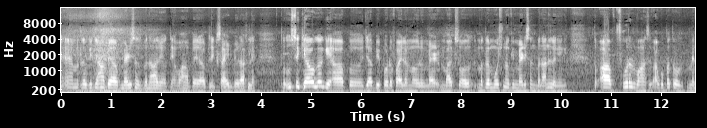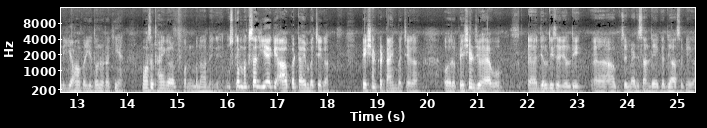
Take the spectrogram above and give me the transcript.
मतलब कि जहाँ पे आप मेडिसिन बना रहे होते हैं, वहाँ पर आप एक साइड पे रख लें। तो उससे क्या होगा कि आप जब भी पोडोफाइलम और मार्क्स और मतलब मोशनों की मेडिसिन बनाने लगेंगे तो आप फ़ौर वहाँ से, आपको पता होगा कि मैंने यहाँ पर ये दोनों रखी हैं, वहाँ से उठाएँगे और आप फ़ौर बना देंगे। उसका मकसद ये है कि आपका टाइम बचेगा पेशेंट का टाइम बचेगा और पेशेंट जो है वो जल्दी से जल्दी आपसे मेडिसन लेकर जा सकेगा।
